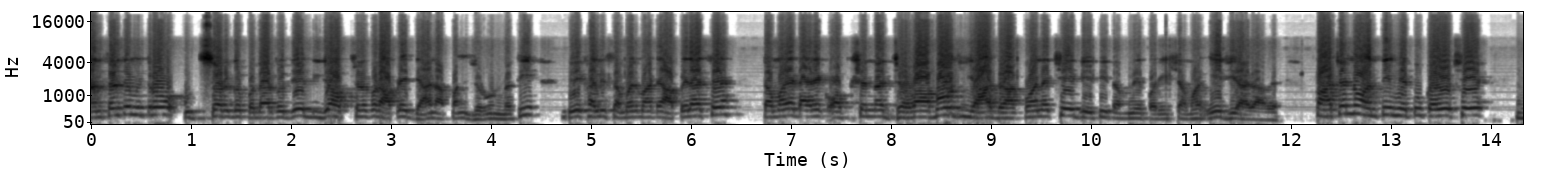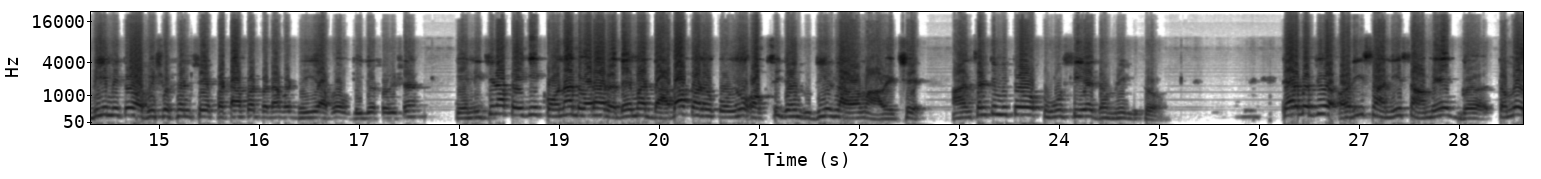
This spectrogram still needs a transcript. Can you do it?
આન્સર છે મિત્રો, ઉત્સર્ગ પદાર્થો. જે બીજા ઓપ્શન પર આપણે ધ્યાન આપવાની જરૂર નથી. એ ખાલી સમજ માટે આપેલા છે. તમારે ડાયરેક્ટ ઓપ્શનના જવાબો જ યાદ રાખવાના છે, જેથી તમને પરીક્ષામાં એ જ યાદ આવે. પાચનનો અંતિમ હેતુ કયો છે? બી મિત્રો, અભિશોષણ છે. ફટાફટ ફટાફટ જોઈએ આપણો બીજો સોલ્યુશન કે નીચેના પૈકી કોના દ્વારા હૃદયમાં ડાબા કણકોનું ઓક્સિજન રુધિર લાવવામાં આવે છે? આન્સર છે મિત્રો ફુફુસીય ધમની મિત્રો. ત્યાર પછી અરીસાની સામે તમે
